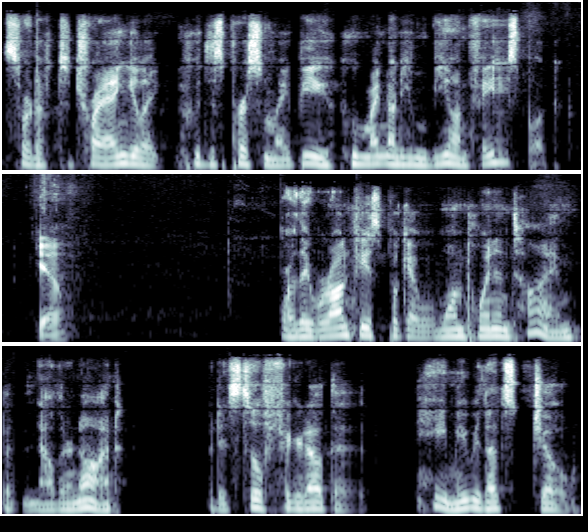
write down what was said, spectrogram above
sort of to triangulate who this person might be who might not even be on facebook. Yeah. Or they were on facebook at one point in time but now they're not. But it's still figured out that hey maybe that's joe.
